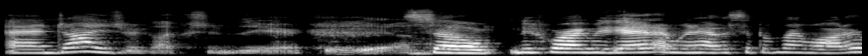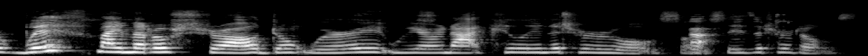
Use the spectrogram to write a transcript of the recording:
and Johnny's reflection of the year. Yeah. So before I begin, I'm gonna have a sip of my water with my metal straw. Don't worry, we are not killing the turtles. So Ah. save the turtles.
